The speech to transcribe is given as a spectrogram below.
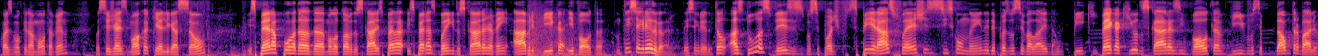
com a smoke na mão, tá vendo? Você já smoca aqui a ligação Espera a porra da, da molotov dos caras, espera, espera as bang dos caras, já vem, abre, pica e volta. Não tem segredo, galera. Não tem segredo. Então, as duas vezes você pode esperar as flashes se escondendo e depois você vai lá e dá um pique, pega a kill dos caras e volta vivo, você dá um trabalho.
